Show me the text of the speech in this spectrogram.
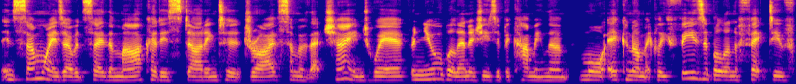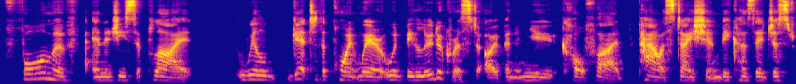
in some ways, I would say the market is starting to drive some of that change where renewable energies are becoming the more economically feasible and effective form of energy supply. We'll get to the point where it would be ludicrous to open a new coal fired power station because they just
